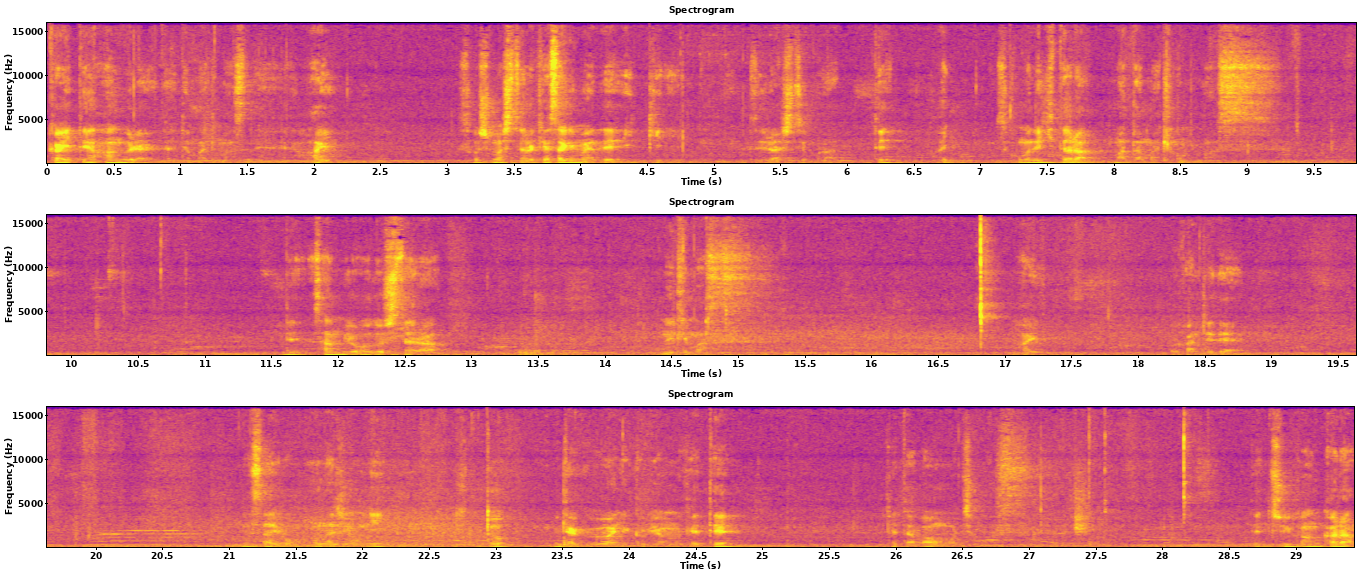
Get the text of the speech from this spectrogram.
1回転半ぐらい大体巻きますね。はい。そうしましたら毛先まで一気にずらしてもらってはい。そこまで来たらまた巻き込みます。で3秒ほどしたら抜きます。はい。こういう感じで。で最後同じようにきっと逆側に首を向けて毛束を持ちます。で中間から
